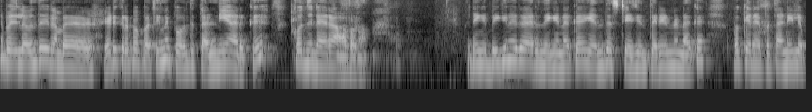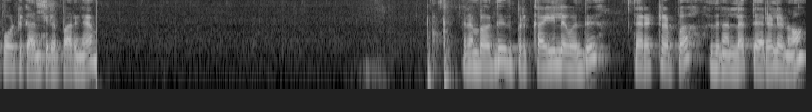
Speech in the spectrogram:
இப்போ இதில் வந்து நம்ம எடுக்கிறப்ப பார்த்திங்கன்னா இப்போ வந்து தண்ணியாக இருக்குது கொஞ்சம் நேரம் ஆகணும். இப்போ நீங்கள் பிகினராக இருந்தீங்கன்னாக்கா எந்த ஸ்டேஜ்னு தெரியணுன்னாக்கா ஓகே நான் இப்போ தண்ணியில் போட்டு காமிக்கிறேன் பாருங்கள் நம்ம வந்து இது இப்போ கையில் வந்து திரட்டுறப்ப அது நல்லா திரளணும்.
